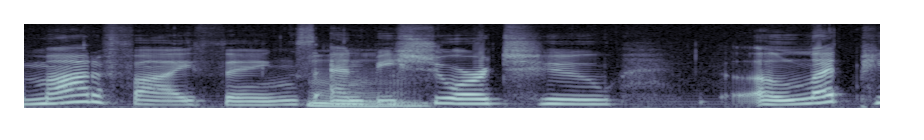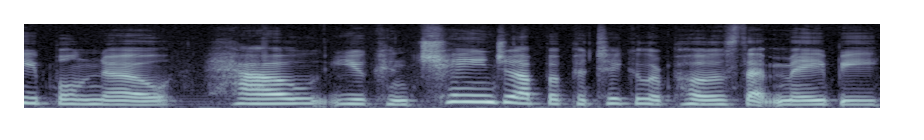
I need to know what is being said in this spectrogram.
modify things and be sure to uh, let people know how you can change up a particular pose that may be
